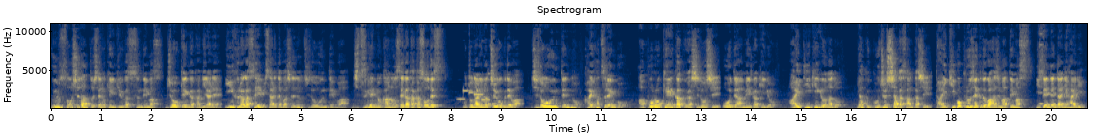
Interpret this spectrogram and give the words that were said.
運送手段としての研究が進んでいます。条件が限られ、インフラが整備された場所での自動運転は実現の可能性が高そうです。お隣の中国では自動運転の開発連合アポロ計画が始動し大手アメリカ企業 IT 企業など約50社が参加し大規模プロジェクトが始まっています。2000年代に入り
